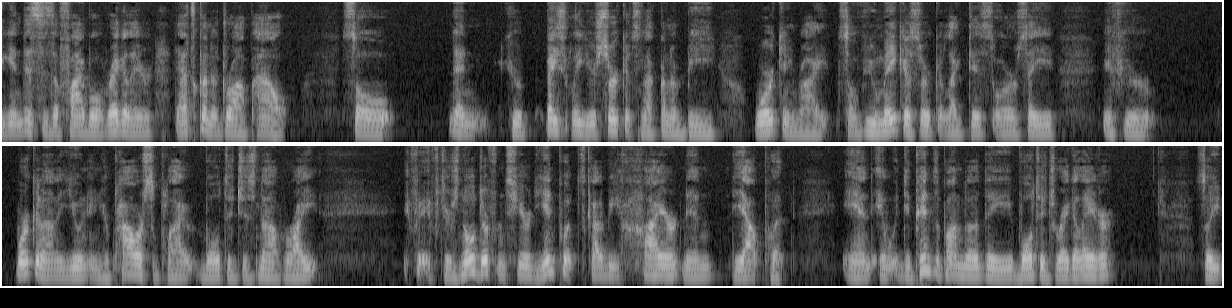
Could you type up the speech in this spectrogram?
again, this is a 5 volt regulator, that's going to drop out. So then you're basically your circuit's not going to be working right. So if you make a circuit like this, or say if you're working on a unit and your power supply voltage is not right, if, if there's no difference here, the input's got to be higher than the output. And it depends upon the, the voltage regulator. So you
